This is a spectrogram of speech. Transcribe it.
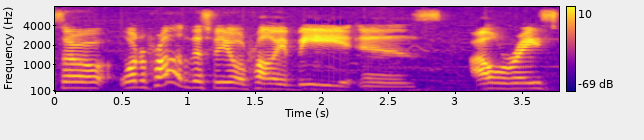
So, what the problem this video will probably be is I'll race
